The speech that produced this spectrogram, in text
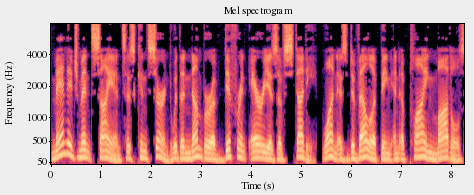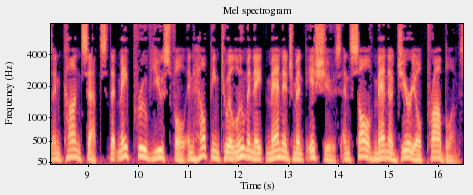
Management science is concerned with a number of different areas of study, one is developing and applying models and concepts that may prove useful in helping to illuminate management issues and solve managerial problems.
